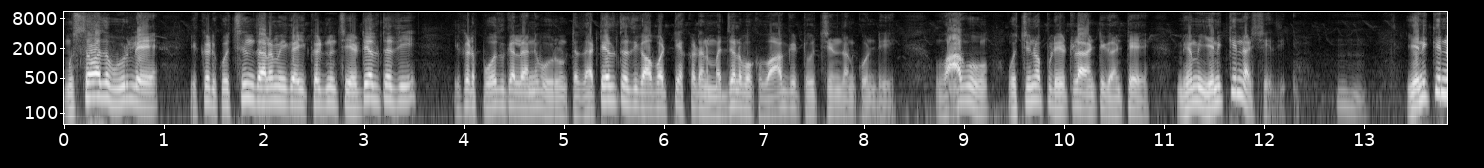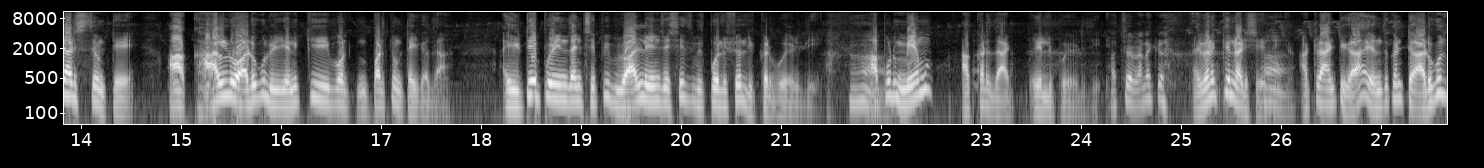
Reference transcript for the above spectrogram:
ముస్తాబాద్ ఊర్లే ఇక్కడికి వచ్చిన దళం ఇక ఇక్కడి నుంచి ఎటు వెళ్తుంది? ఇక్కడ పోదుగల అని ఊరు ఉంటుంది. అటు వెళ్తుంది కాబట్టి అక్కడ మధ్యలో ఒక వాగు ఇటు వచ్చింది అనుకోండి వాగు వచ్చినప్పుడు ఎట్లా అంటే మేము వెనక్కి నడిచేది. వెనక్కి నడుస్తుంటే ఆ కాళ్ళు అడుగులు వెనక్కి పడు- పడుతుంటాయి కదా. ఇటే పోయిందని చెప్పి వాళ్ళు ఏం చేసేది? పోలీసు వాళ్ళు ఇక్కడ పోయేది. అప్పుడు మేము అక్కడ దాటి వెళ్ళిపోయేది. వెనక్కి. వెనక్కి నడిచేది. అట్లాంటిగా ఎందుకంటే అడుగులు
